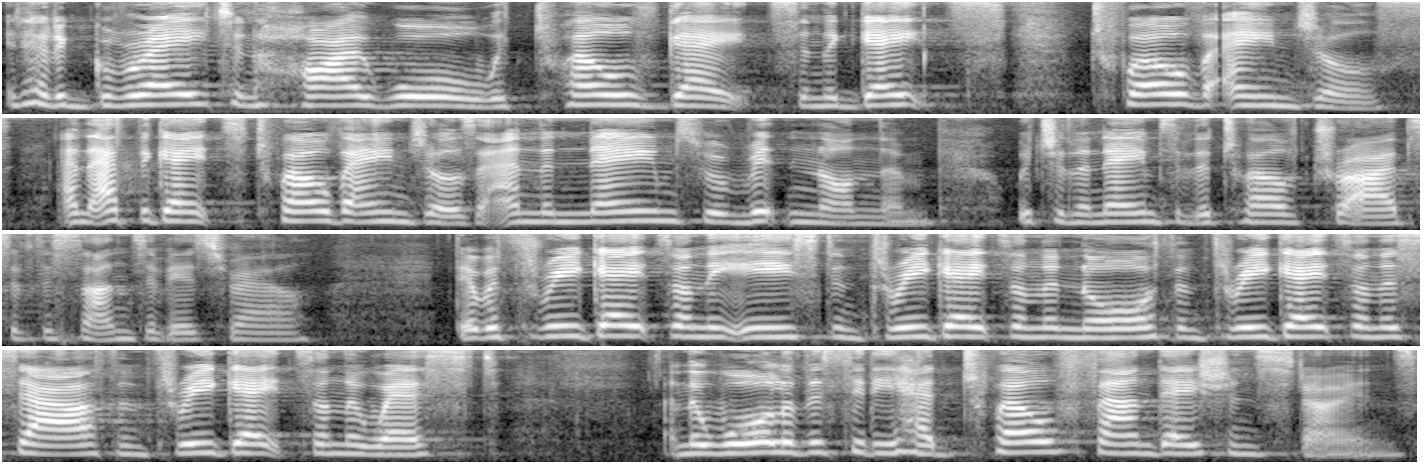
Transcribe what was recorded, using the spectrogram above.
It had a great and high wall with 12 gates, and the gates, 12 angels, and at the gates, 12 angels, and the names were written on them, which are the names of the 12 tribes of the sons of Israel. There were three gates on the east, and three gates on the north, and three gates on the south, and three gates on the west. And the wall of the city had 12 foundation stones,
